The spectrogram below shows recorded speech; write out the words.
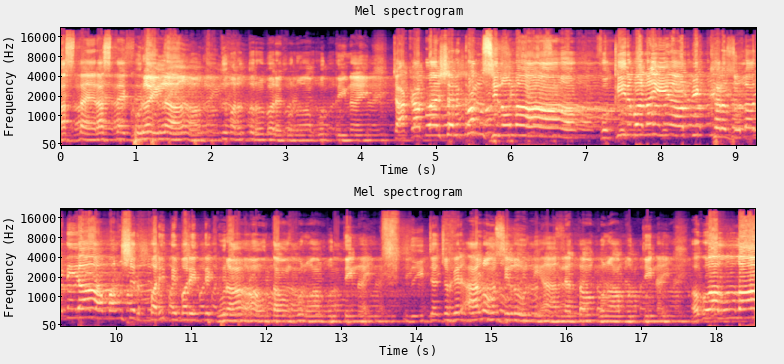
রাস্তায় রাস্তায় ঘুরাইলা তোমার দরবারে কোনো আপত্তি নাই। টাকা পয়সার কম ছিল না, ফকির বানাইয়া ভিক্ষার জোলা দিয়া মানুষের বাড়িতে বাড়িতে ঘুরাও, তাও কোনো আপত্তি নাই। দুইটা চোখের আলো ছিল, নিয়ে আনলে তাও কোনো আপত্তি নাই। ওগো আল্লাহ!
